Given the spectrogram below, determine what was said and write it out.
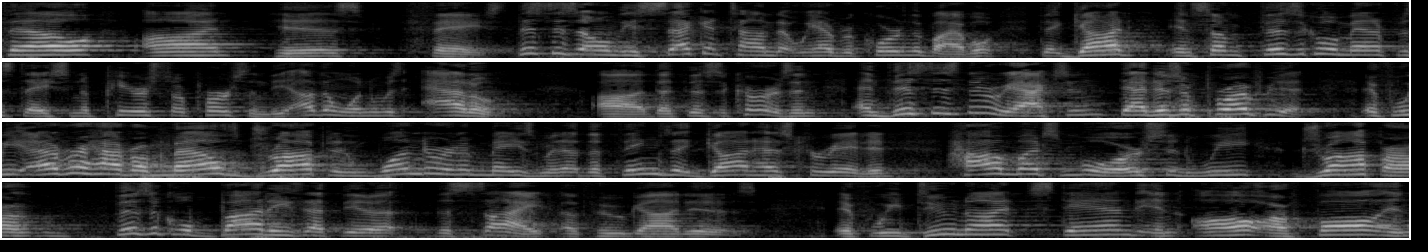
fell on his face. This is only the second time that we have recorded in the Bible that God, in some physical manifestation, appears to a person. The other one was Adam. Uh, that this occurs. And, and this is the reaction that is appropriate. If we ever have our mouths dropped in wonder and amazement at the things that God has created, how much more should we drop our physical bodies at the, the sight of who God is? If we do not stand in awe or fall in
